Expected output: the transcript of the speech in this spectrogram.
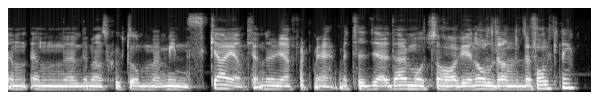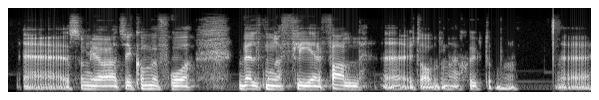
en, en demenssjukdom minskar egentligen nu jämfört med, med tidigare. Däremot så har vi en åldrande befolkning eh, som gör att vi kommer få väldigt många fler fall eh, utav de här sjukdomarna. Eh,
